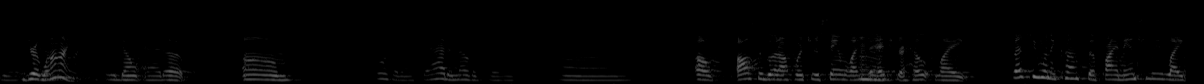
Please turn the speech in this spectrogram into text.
Yeah, You're lying. It don't add up. Um, what was I gonna? I had another privilege. Um, oh, also going off what you're saying, like the Mhm. extra help, like especially when it comes to financially, like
